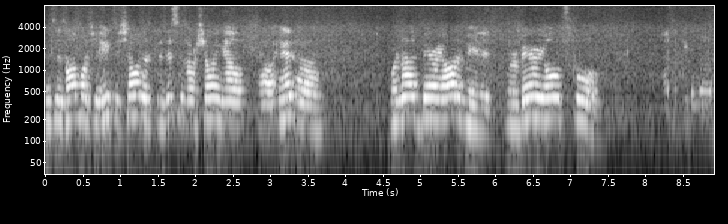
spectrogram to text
This is almost, you hate to show this because this is our showing how, how uh, we're not very automated. We're very old school. That's what people love.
